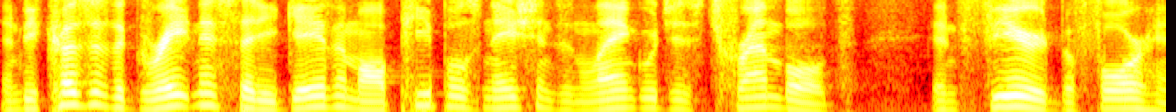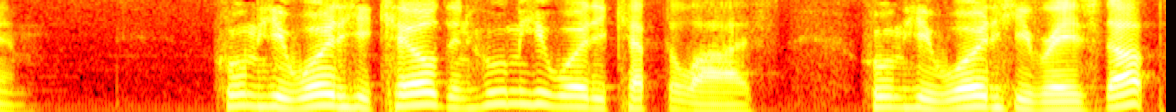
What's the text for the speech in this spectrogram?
And because of the greatness that he gave him, all peoples, nations, and languages trembled and feared before him. Whom he would, he killed, and whom he would, he kept alive. Whom he would, he raised up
